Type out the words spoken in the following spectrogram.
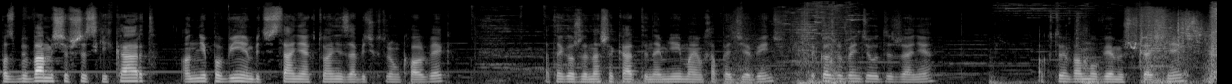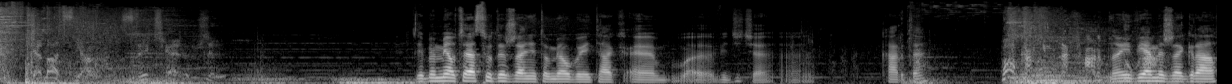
Pozbywamy się wszystkich kart. On nie powinien być w stanie aktualnie zabić którąkolwiek. Dlatego, że nasze karty najmniej mają HP 9. Tylko, że będzie uderzenie. O którym wam mówiłem już wcześniej. Gdybym miał teraz uderzenie, to miałby i tak, e, e, widzicie, e, kartę. No i wiemy, że gra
